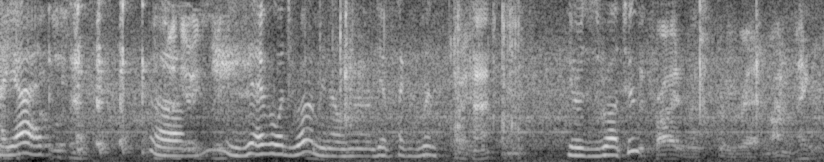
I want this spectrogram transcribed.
Hayat, Listen, um, is everyone's raw. I mean, I'll uh, get back my money. Huh? Yours is raw too. The fried was pretty red. Mine was angry.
